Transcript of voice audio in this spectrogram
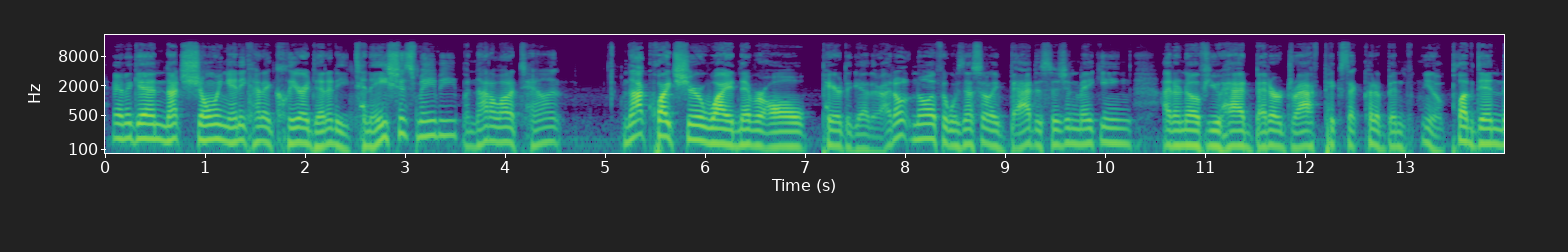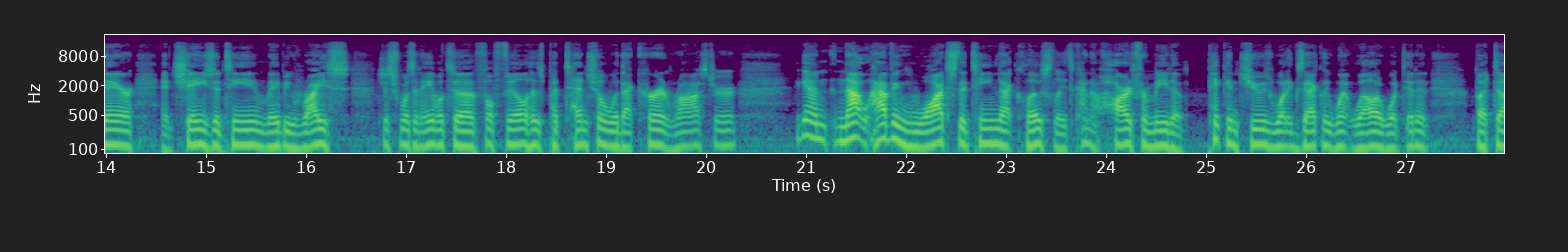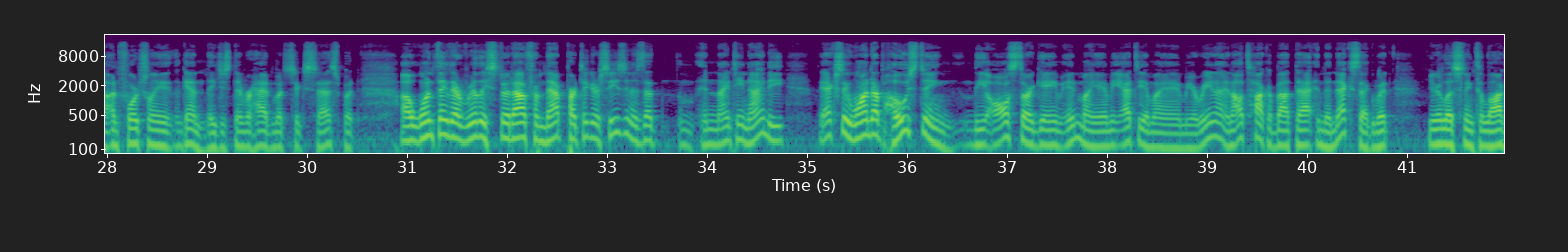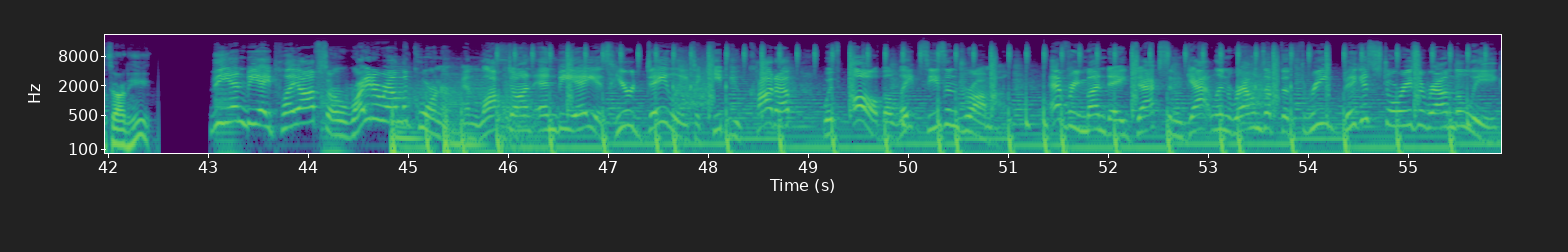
And again, not showing any kind of clear identity. Tenacious, maybe, but not a lot of talent not quite sure why it never all paired together. I don't know if it was necessarily bad decision making. I don't know if you had better draft picks that could have been, you know, plugged in there and changed the team. Maybe Rice just wasn't able to fulfill his potential with that current roster. Again, not having watched the team that closely, it's kind of hard for me to pick and choose what exactly went well or what didn't. But uh, unfortunately, again, they just never had much success. But uh, one thing that really stood out from that particular season is that in 1990, they actually wound up hosting the All Star game in Miami at the Miami Arena. And I'll talk about that in the next segment. You're listening to Locked On Heat. The NBA playoffs are right around the corner, and Locked On NBA is here daily to keep you caught up with all the late season drama. Every Monday, Jackson Gatlin rounds up the three biggest stories around the league,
